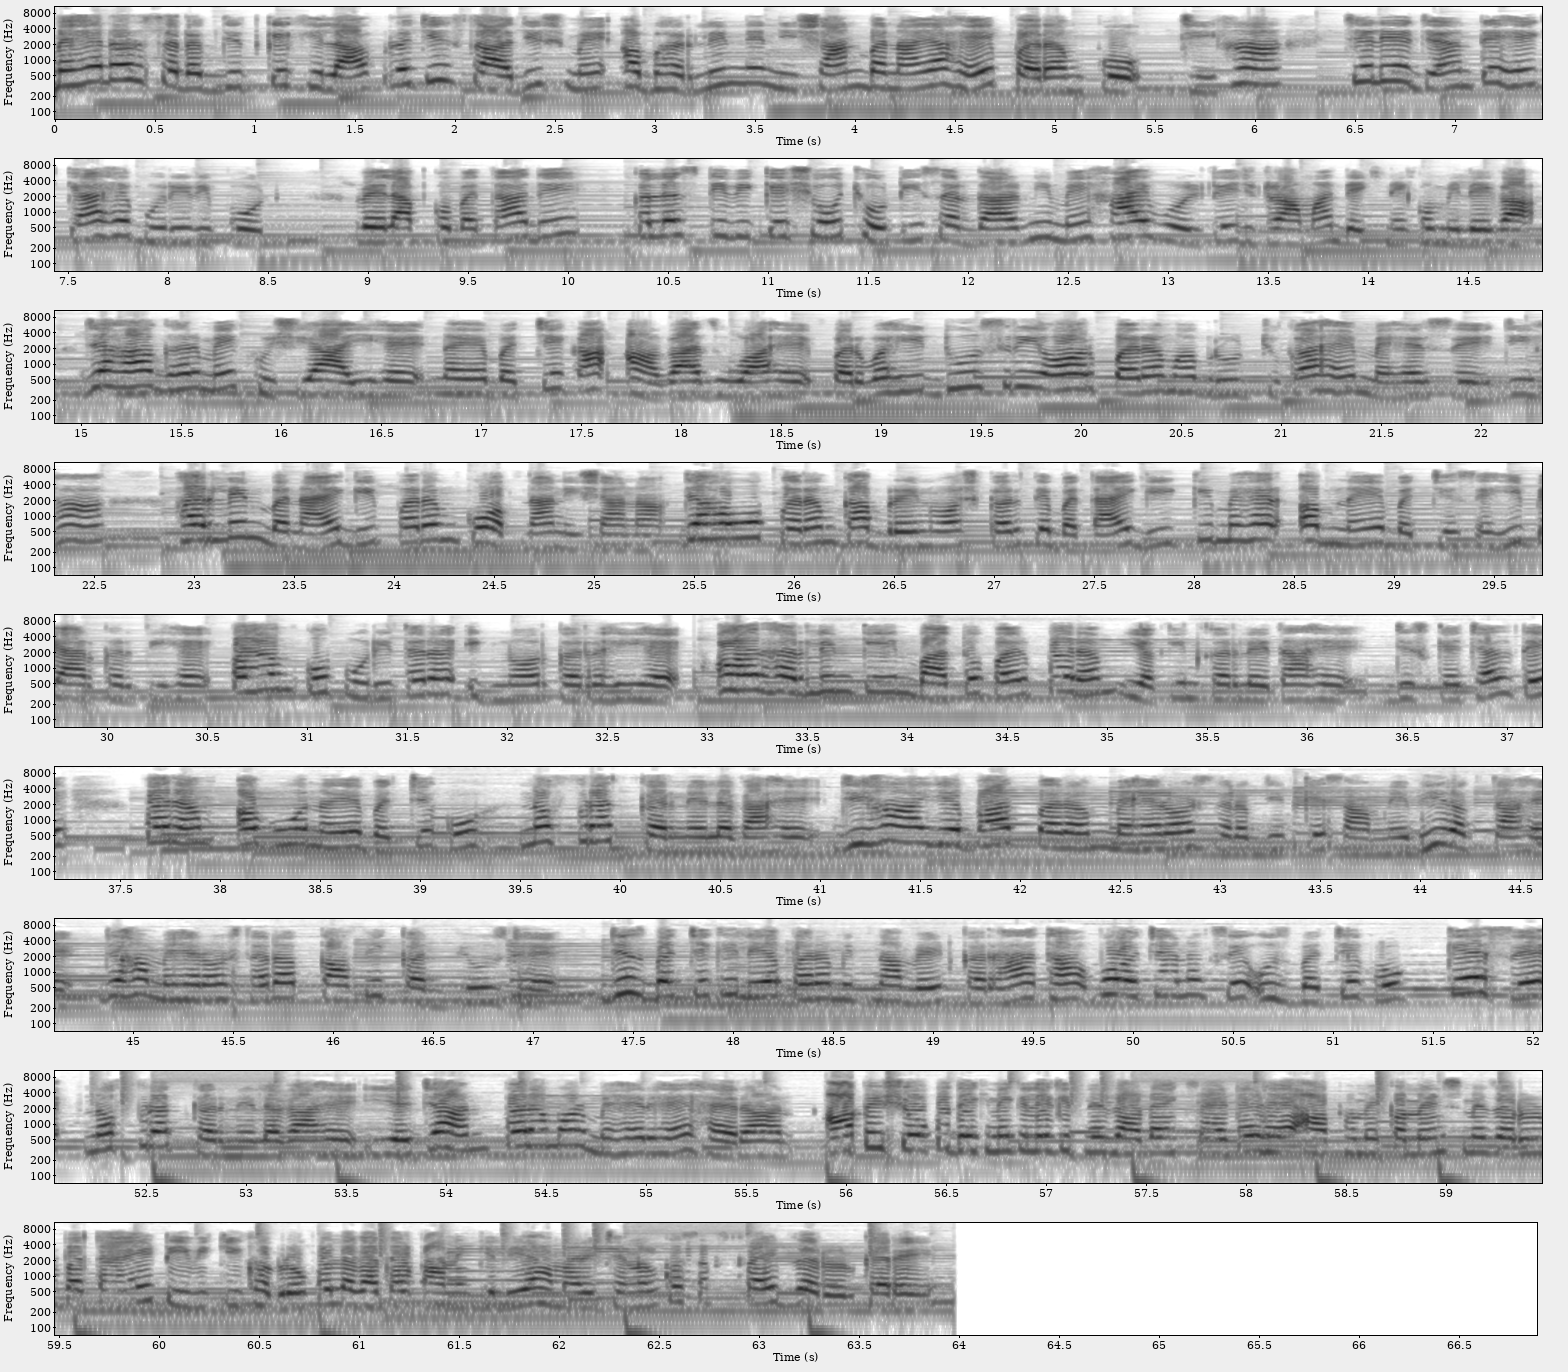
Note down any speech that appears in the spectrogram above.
मेहर और सरबजीत के खिलाफ रची साजिश में अब हरलिन ने निशान बनाया है परम को। जी हाँ चलिए जानते हैं क्या है पूरी रिपोर्ट। वेल, आपको बता दे कलर्स टीवी के शो छोटी सरदारनी में हाई वोल्टेज ड्रामा देखने को मिलेगा, जहाँ घर में खुशियाँ आई है, नए बच्चे का आगाज़ हुआ है, पर वही दूसरी ओर परम अब रूट चुका है मेहर से। जी हाँ हरलिन बनाएगी परम को अपना निशाना, जहाँ वो परम का ब्रेन वॉश करते बताएगी कि मेहर अब नए बच्चे से ही प्यार करती है। परम को पूरी तरह इग्नोर कर रही है, और हरलिन की इन बातों पर परम यकीन कर लेता है, जिसके चलते परम अब वो नए बच्चे को नफरत करने लगा है। जी हाँ ये बात परम मेहर और सरबजीत के सामने भी रखता है, जहाँ मेहर और सरब काफ़ी कंफ्यूज है। जिस बच्चे के लिए परम इतना वेट कर रहा था, वो अचानक से उस बच्चे को कैसे नफरत करने लगा है? ये जान परम और मेहर है हैरान। आप इस शो को देखने के लिए कितने ज़्यादा एक्साइटेड है? आप हमें कमेंट्स में ज़रूर बताएँ। टीवी की खबरों को लगातार पाने के लिए हमारे चैनल को सब्सक्राइब ज़रूर करें।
